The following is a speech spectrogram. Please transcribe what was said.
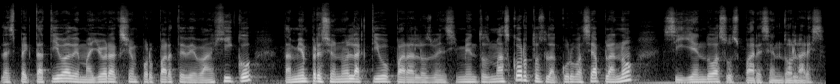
la expectativa de mayor acción por parte de Banjico también presionó el activo para los vencimientos más cortos, la curva se aplanó, siguiendo a sus pares en dólares.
